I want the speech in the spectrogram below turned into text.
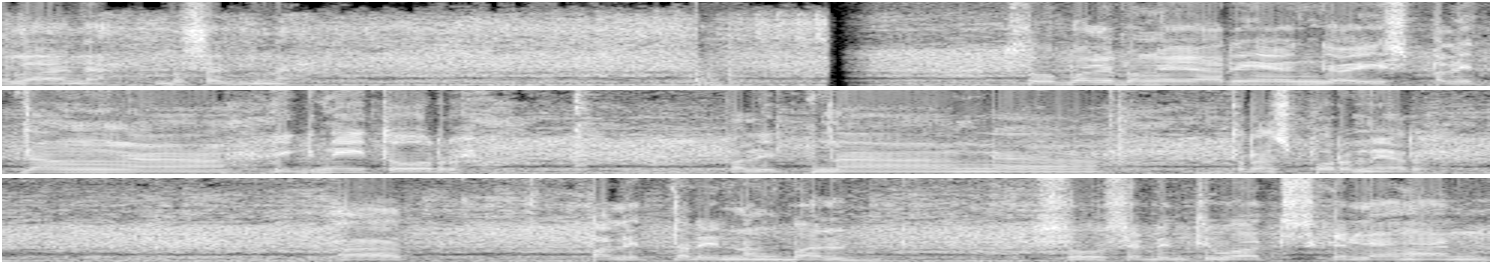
Wala na, basag na. So, bali mangyayari ngayon guys, palit ng ah, ignitor, palit ng ah, transformer, at palit na rin ng bulb. So, 70 watts kailangan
